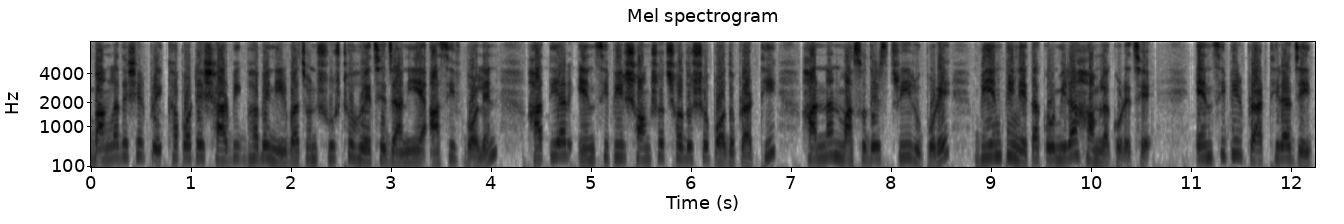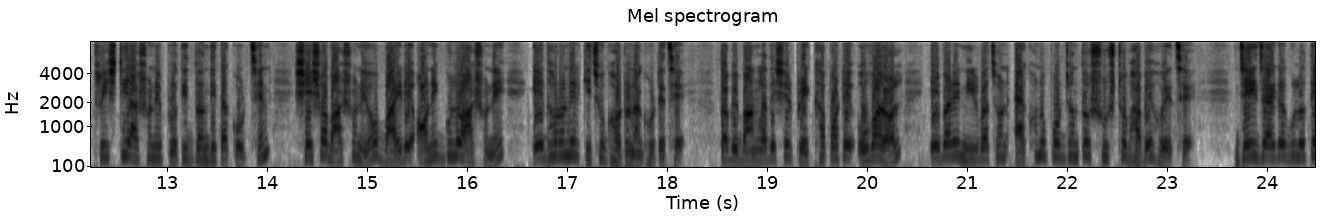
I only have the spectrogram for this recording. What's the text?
বাংলাদেশের প্রেক্ষাপটে সার্বিকভাবে নির্বাচন সুষ্ঠু হয়েছে জানিয়ে আসিফ বলেন, হাতিয়ার এনসিপির সংসদ সদস্য পদপ্রার্থী হান্নান মাসুদের স্ত্রীর উপরে বিএনপি নেতাকর্মীরা হামলা করেছে। এনসিপির প্রার্থীরা যেই ত্রিশটি আসনে প্রতিদ্বন্দ্বিতা করছেন, সেসব আসনেও বাইরে অনেকগুলো আসনে এ ধরনের কিছু ঘটনা ঘটেছে। তবে বাংলাদেশের প্রেক্ষাপটে ওভারঅল এবারে নির্বাচন এখনও পর্যন্ত সুষ্ঠুভাবে হয়েছে। যেই জায়গাগুলোতে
